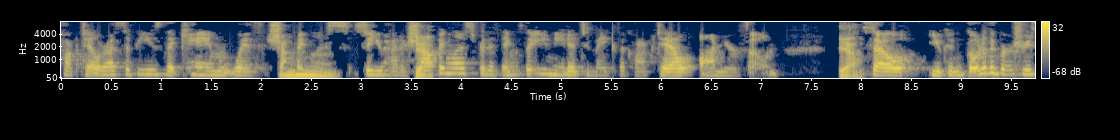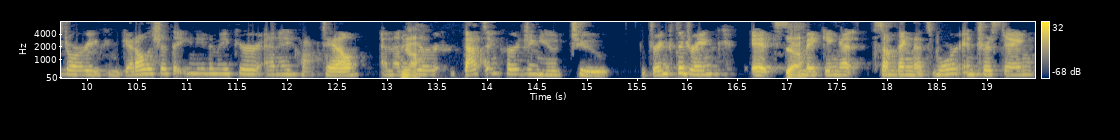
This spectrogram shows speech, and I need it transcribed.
cocktail recipes that came with shopping mm. lists. So you had a shopping yeah. list for the things that you needed to make the cocktail on your phone. Yeah. So you can go to the grocery store, you can get all the shit that you need to make your NA cocktail. And then yeah. you're that's encouraging you to drink the drink. It's yeah. making it something that's more interesting.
